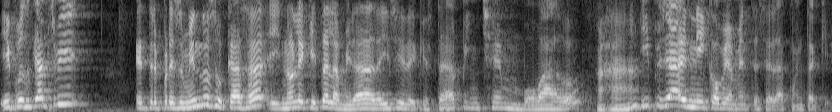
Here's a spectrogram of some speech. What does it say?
Y pues Gatsby, entre presumiendo su casa y no le quita la mirada a Daisy de que está pinche embobado. ajá. Y pues ya Nick obviamente se da cuenta que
